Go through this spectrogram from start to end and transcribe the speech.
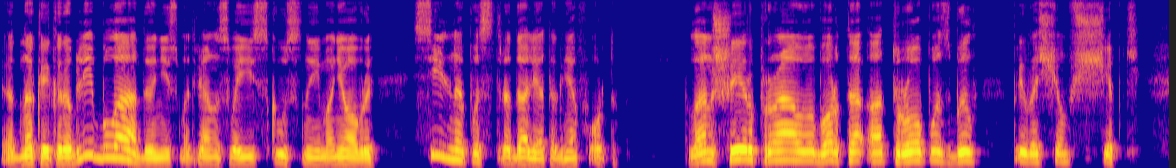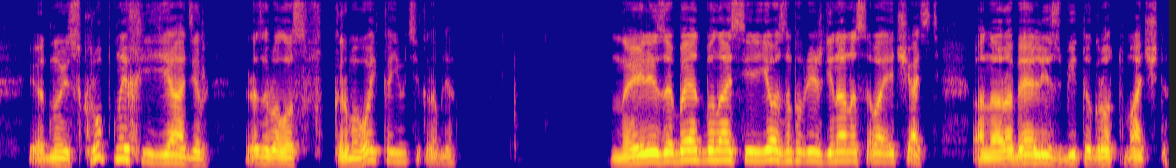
однако и корабли Блада, несмотря на свои искусные маневры, сильно пострадали от огня форта. Планшир правого борта Атропос был превращен в щепки, и одно из крупных ядер разорвалось в кормовой каюте корабля. На Элизабет была серьезно повреждена носовая часть, а на Рабелле сбита грот мачта.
